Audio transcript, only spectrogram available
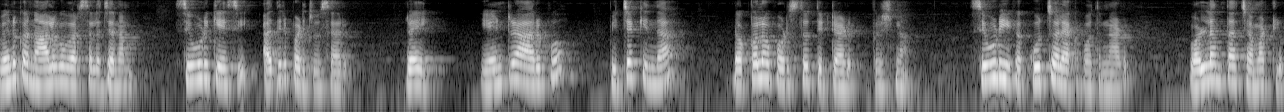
వెనుక నాలుగు వరుసల జనం శివుడికేసి అదిరిపడి చూశారు. రై ఏంట్రా అరుపు? పిచ్చెక్కిందా? డొక్కలో పొడుస్తూ తిట్టాడు కృష్ణ. శివుడు ఇక కూర్చోలేకపోతున్నాడు. ఒళ్ళంతా చెమట్లు.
